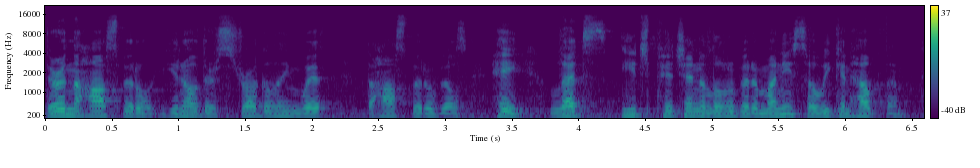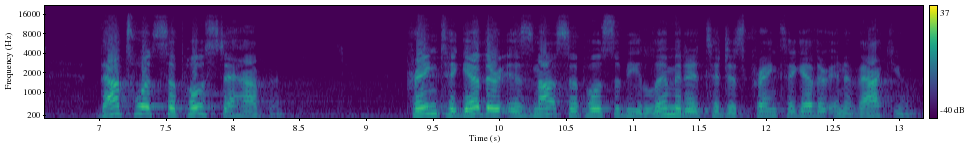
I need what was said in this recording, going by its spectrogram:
they're in the hospital. You know, they're struggling with the hospital bills. Hey, let's each pitch in a little bit of money so we can help them. That's what's supposed to happen. Praying together is not supposed to be limited to just praying together in a vacuum.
